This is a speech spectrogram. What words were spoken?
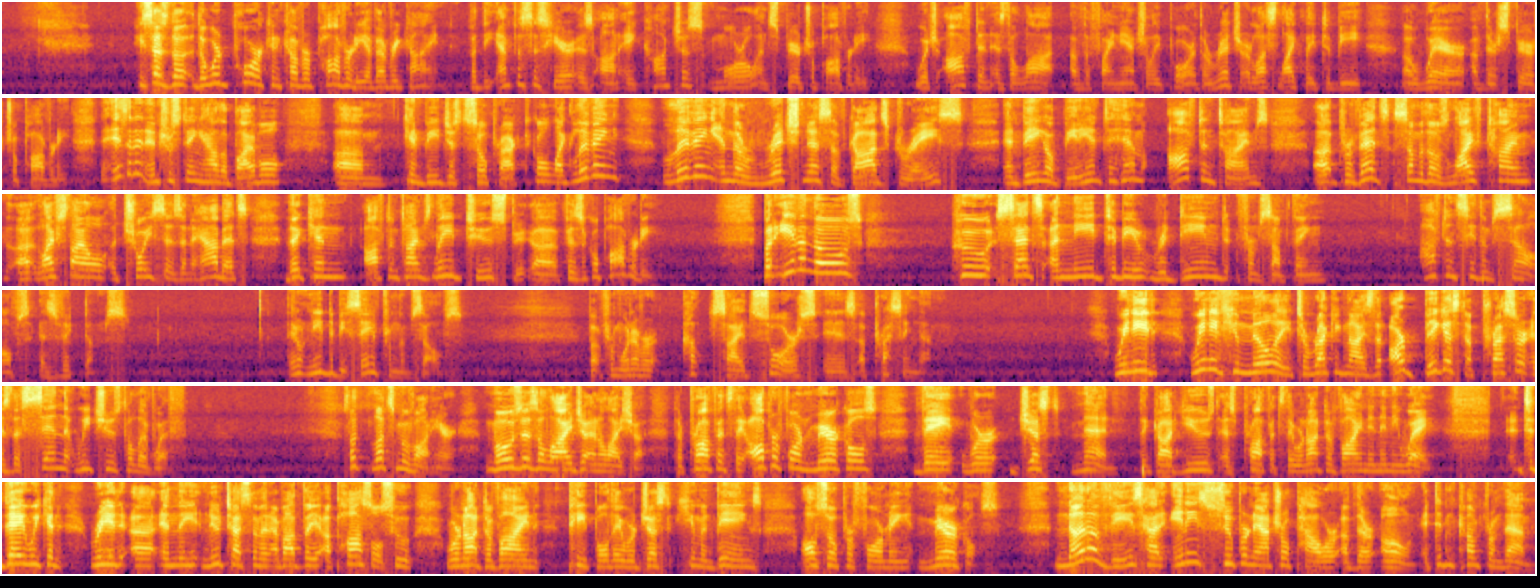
He says the, the word poor can cover poverty of every kind. But the emphasis here is on a conscious moral and spiritual poverty, which often is the lot of the financially poor. The rich are less likely to be aware of their spiritual poverty. Isn't it interesting how the Bible um, can be just so practical? Like living, living in the richness of God's grace and being obedient to Him oftentimes uh, prevents some of those lifetime uh, lifestyle choices and habits that can oftentimes lead to uh, physical poverty. But even those who sense a need to be redeemed from something often see themselves as victims. They don't need to be saved from themselves, but from whatever outside source is oppressing them. We need, we need humility to recognize that our biggest oppressor is the sin that we choose to live with. So let, let's move on here. Moses, Elijah, and Elisha, they're prophets. They all performed miracles. They were just men that God used as prophets. They were not divine in any way. Today we can read uh, in the New Testament about the apostles who were not divine people, they were just human beings also performing miracles. None of these had any supernatural power of their own, it didn't come from them.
